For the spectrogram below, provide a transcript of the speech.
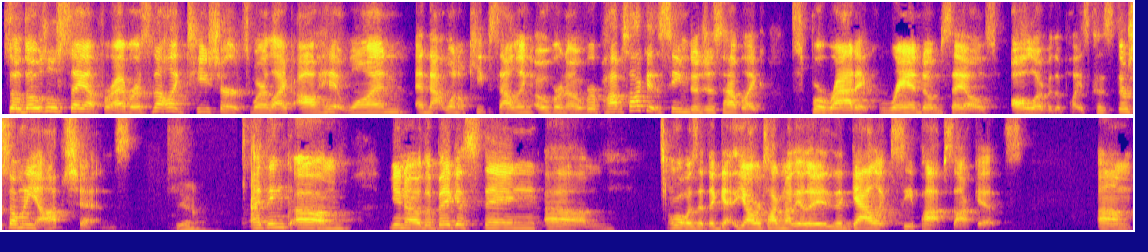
So those will stay up forever. It's not like t-shirts where like I'll hit one and that one will keep selling over and over. Pop sockets seem to just have like sporadic random sales all over the place because there's so many options. Yeah. I think um, you know, the biggest thing um what was it? The y'all were talking about the other day, the Galaxy pop sockets. Um,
